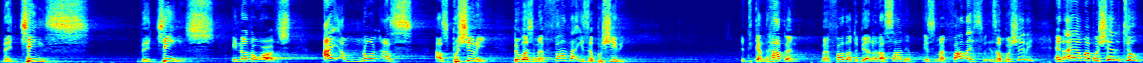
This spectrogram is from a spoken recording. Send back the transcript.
the genes, the genes In other words, I am known as, as Bushiri because my father is a Bushiri. It can't happen, my father to be another Sanem. It's my father is, is a Bushiri, and I am a Bushiri too.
